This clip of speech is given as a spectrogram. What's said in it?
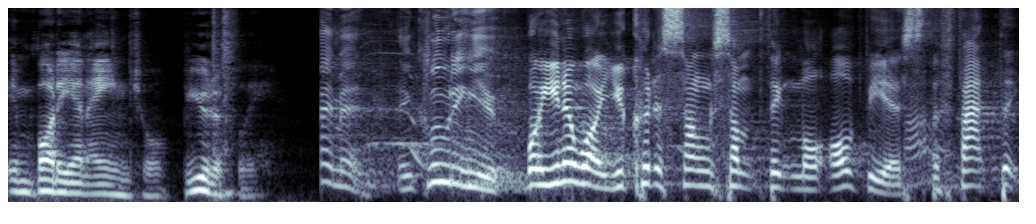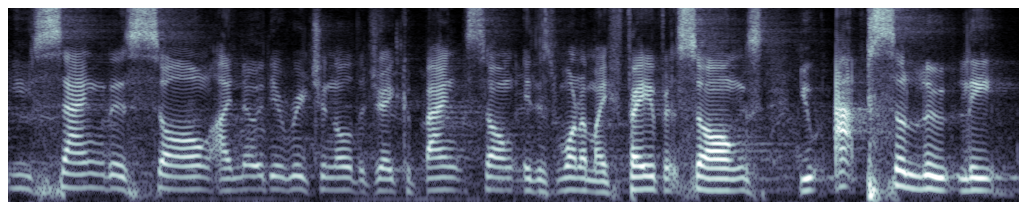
embody an angel beautifully. Simon, including you. Well, you know what? You could have sung something more obvious. The fact that you sang this song, I know the original, the Jacob Banks song, it is one of my favorite songs. You absolutely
